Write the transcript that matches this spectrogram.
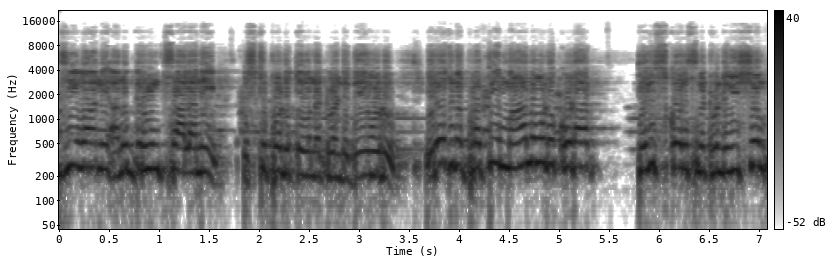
జీవాన్ని అనుగ్రహించాలని ఇష్టపడుతూ ఉన్నటువంటి దేవుడు. ఈ రోజున ప్రతి మానవుడు కూడా తెలుసుకోవాల్సినటువంటి విషయం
